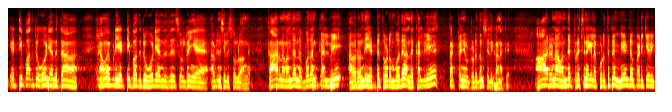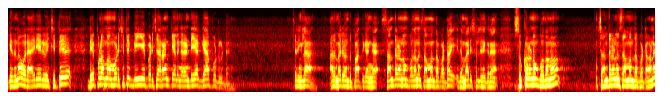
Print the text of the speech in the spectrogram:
எட்டி பார்த்துட்டு ஓடி வந்துட்டான் அவன் எப்படி எட்டி பார்த்துட்டு ஓடி வந்தது சொல்கிறீங்க அப்படின்னு சொல்லி சொல்லுவாங்க. காரணம் வந்து அந்த புதன் கல்வி அவர் வந்து எட்டு தொடும்போது அந்த கல்வியை கட் பண்ணி விட்டுடுதுன்னு சொல்லி கணக்கு. ஆறுனா வந்து பிரச்சனைகளை கொடுத்துட்டு மீண்டும் படிக்க வைக்கிறதுன்னா ஒரு அரியர் வச்சுட்டு டிப்ளமா முடிச்சுட்டு பிஏ படிச்சாரான்னு கேளுங்க ரெண்டு இயர் கேப் போட்டுக்கிட்டு. சரிங்களா? அது மாதிரி வந்து பார்த்துக்கங்க. சந்திரனும் புதனும் சம்மந்தப்பட்ட இது மாதிரி சொல்லியிருக்கிறேன். சுக்கரனும் புதனும் சந்திரனும் சம்மந்தப்பட்டாங்கன்னா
